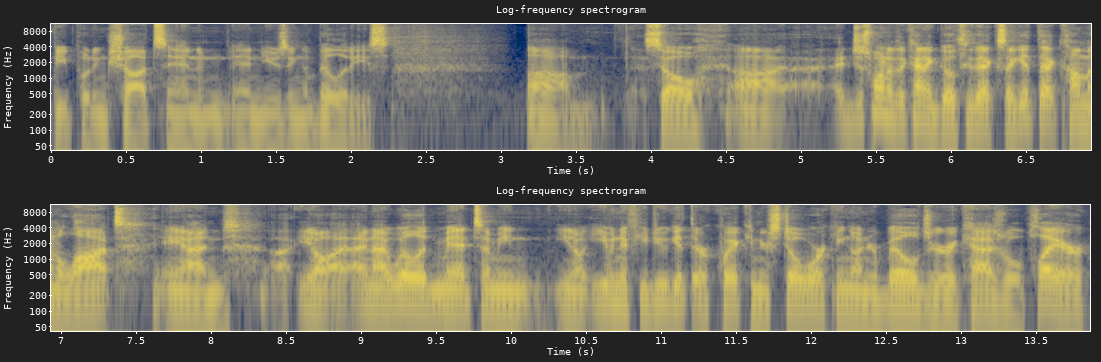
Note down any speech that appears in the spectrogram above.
be putting shots in and, and using abilities. Um, so uh, I just wanted to kind of go through that because I get that comment a lot, and uh, you know, and I will admit, I mean, you know, even if you do get there quick and you're still working on your builds, you're a casual player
